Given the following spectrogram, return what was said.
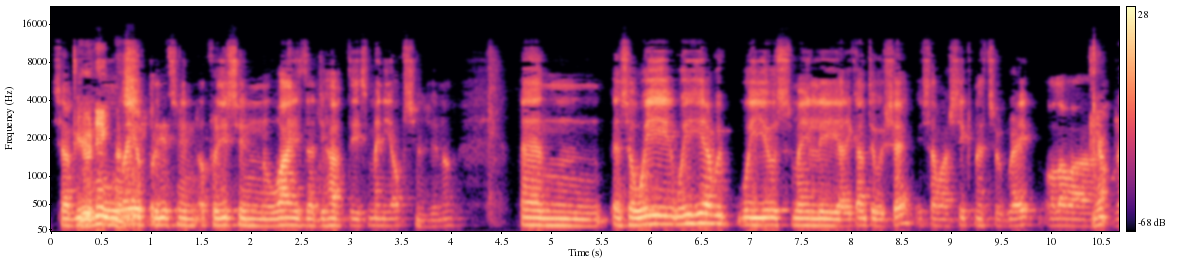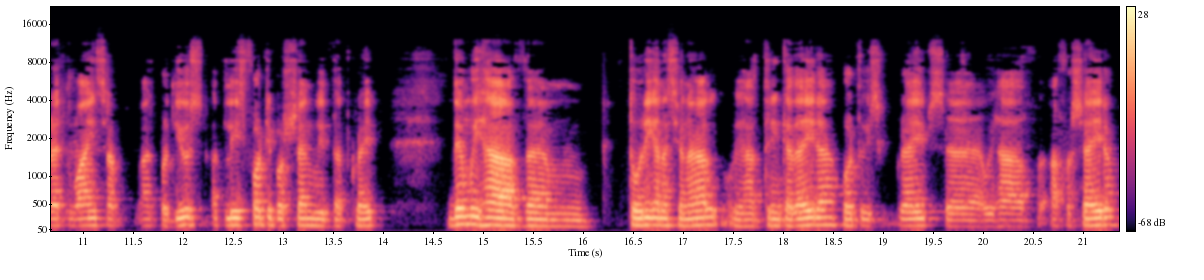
It's a beautiful Uniqueness. way of producing of producing wines that you have these many options, you know. And, and so we we here we, we use mainly Alicante Bouschet. It's our signature grape. All our yep. red wines are, are produced at least forty percent with that grape. Then we have um, Touriga Nacional, we have Trincadeira, Portuguese grapes, uh, we have Arrozeiro,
